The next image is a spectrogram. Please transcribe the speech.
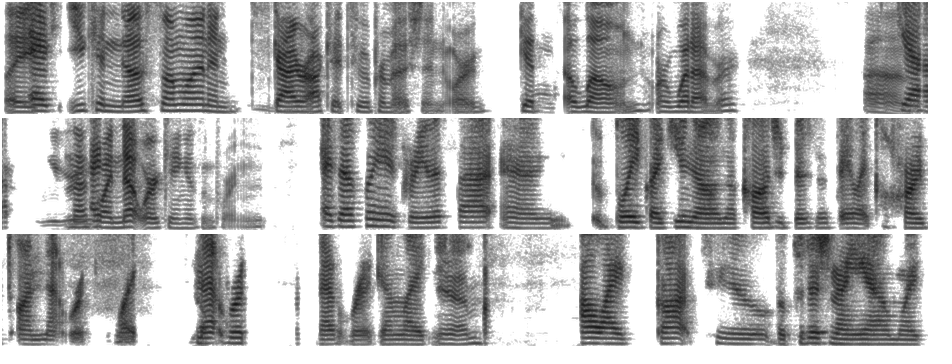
like it, you can know someone and skyrocket to a promotion or get a loan or whatever. Um, yeah, that's why networking is important. I definitely agree with that. And Blake, like you know, in the College of Business, they like harped on network, like yeah. network, network, and like yeah. how I got to the position I am, like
